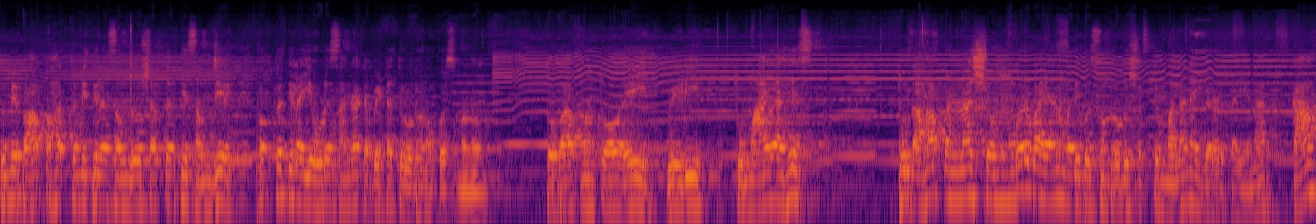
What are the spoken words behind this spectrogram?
तुम्ही बाप आहात तुम्ही तिला समजवशाल तर ती समजेल. फक्त तिला एवढं सांगा का बेटा तू रडू नकोस म्हणून? तो बाप म्हणतो ए वेडी तू माय आहेस. तू दहा पन्नास शंभर बायांमध्ये बसून रडू शकते. मला नाही गरडता येणार. का?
